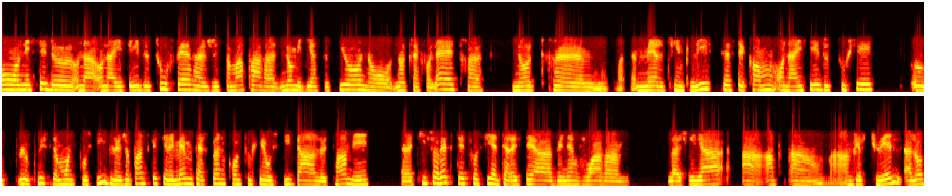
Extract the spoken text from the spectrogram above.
on essaie de, on a, on a essayé de tout faire justement par nos médias sociaux, nos, notre infolettre, notre mail team list. C'est comme on a essayé de toucher le plus de monde possible. Je pense que c'est les mêmes personnes qu'on touchait aussi dans le temps, mais euh, qui seraient peut-être aussi intéressées à venir voir euh, la GIA en, virtuel, alors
